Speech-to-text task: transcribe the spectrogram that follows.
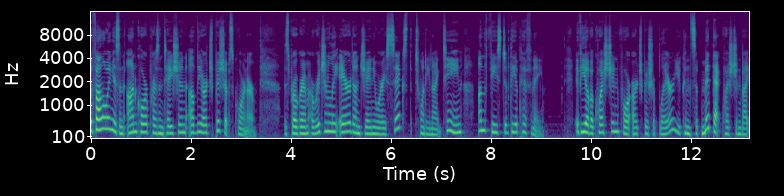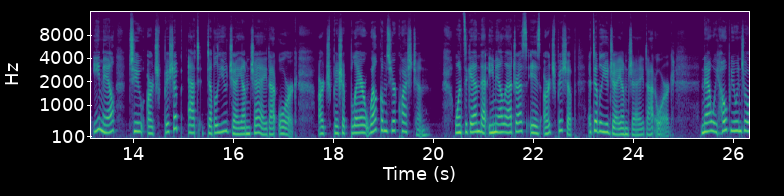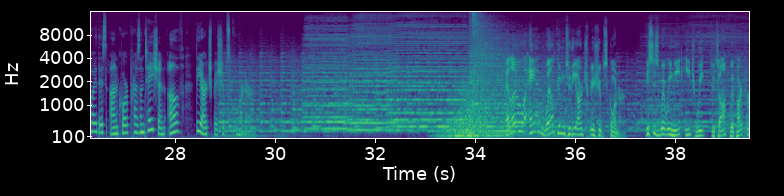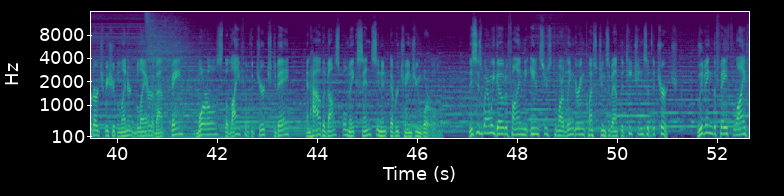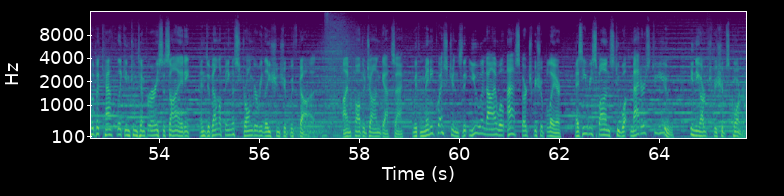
The following is an encore presentation of the Archbishop's Corner. This program originally aired on January 6th, 2019, on the Feast of the Epiphany. If you have a question for Archbishop Blair, you can submit that question by email to archbishop at wjmj.org. Archbishop Blair welcomes your question. Once again, that email address is archbishop at wjmj.org. Now we hope you enjoy this encore presentation of the Archbishop's Corner. Hello and welcome to the Archbishop's Corner. This is where we meet each week to talk with Hartford Archbishop Leonard Blair about faith, morals, the life of the church today, and how the gospel makes sense in an ever changing world. This is where we go to find the answers to our lingering questions about the teachings of the church, living the faith life of a Catholic in contemporary society, and developing a stronger relationship with God. I'm Father John Gatzak with many questions that you and I will ask Archbishop Blair as he responds to what matters to you in the Archbishop's Corner.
